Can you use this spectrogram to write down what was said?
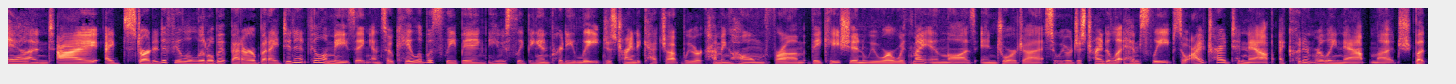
and I I started to feel a little bit better, but I didn't feel amazing. And so Caleb was sleeping. He was sleeping in pretty late, just trying to catch up. We were coming home from vacation. We were with my in-laws in Georgia, so we were just trying to let him sleep. So I tried to nap. I couldn't really nap much, but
